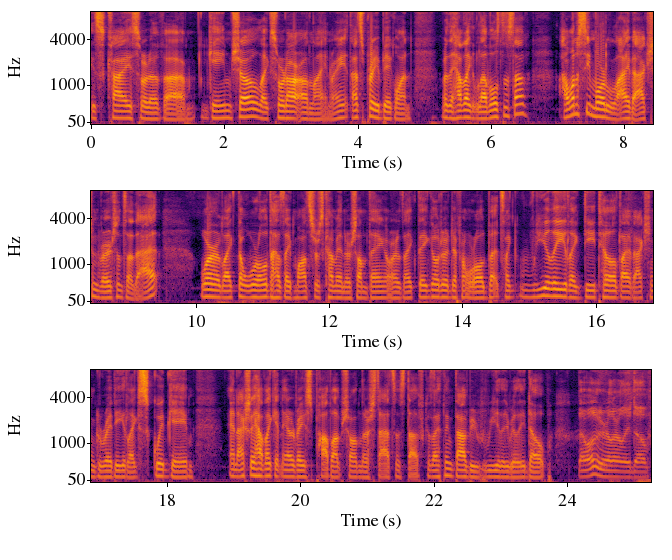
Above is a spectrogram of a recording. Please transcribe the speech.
isekai sort of um, game show, like Sword Art Online, right? That's a pretty big one, where they have like levels and stuff. I want to see more live action versions of that, where like the world has like monsters come in or something, or like they go to a different world, but it's like really like detailed live action gritty like Squid Game, and actually have like an airbase pop up showing their stats and stuff because I think that would be really really dope. That would be really, really dope.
